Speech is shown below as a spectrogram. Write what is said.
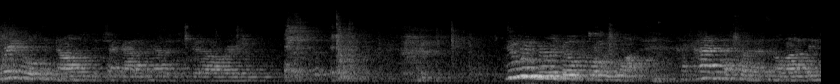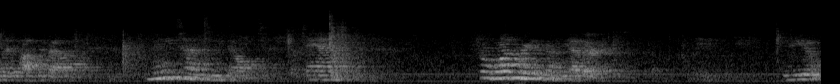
great little technology to check out if you haven't checked it already. Do we really go for what we want? I kind of touched on this in a lot of things I talked about. Many times we don't. And for one reason or the other. Do you?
